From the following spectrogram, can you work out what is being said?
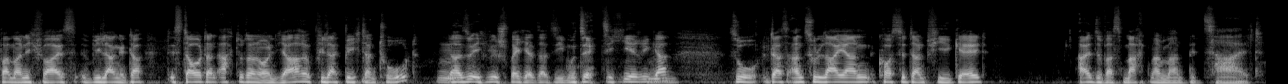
weil man nicht weiß, wie lange da. Es dauert dann acht oder neun Jahre, vielleicht bin ich dann tot. Also ich spreche jetzt als 67-Jähriger. So, das anzuleiern kostet dann viel Geld. Also was macht man? Man bezahlt.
